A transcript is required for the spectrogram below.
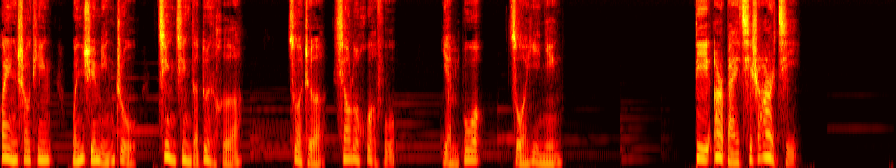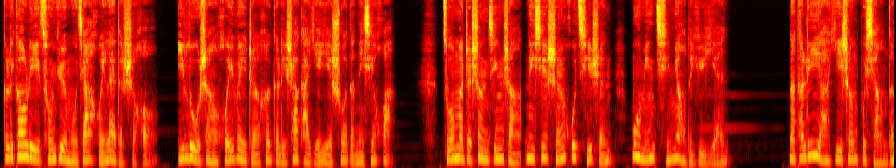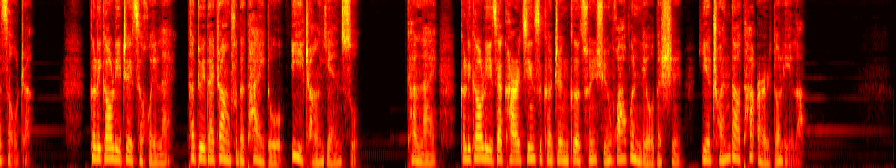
欢迎收听文学名著《静静的顿河》，作者肖洛霍夫，演播左一宁。第二百七十二集。格里高利从岳母家回来的时候，一路上回味着和格里沙卡爷爷说的那些话，琢磨着圣经上那些神乎其神、莫名其妙的预言。娜塔莉亚一声不响地走着。格里高利这次回来。她对待丈夫的态度异常严肃，看来格里高利在卡尔金斯克镇各村寻花问柳的事也传到他耳朵里了。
